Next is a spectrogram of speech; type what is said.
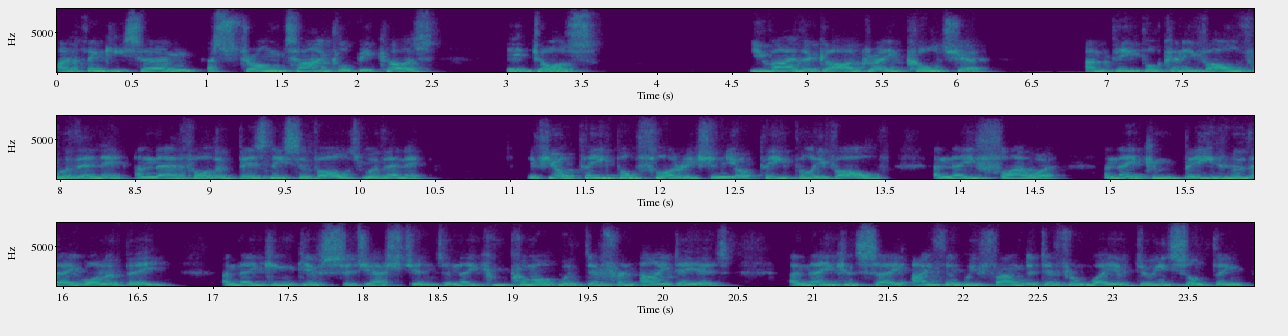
I think it's um, a strong title because it does. You've either got a great culture and people can evolve within it, and therefore the business evolves within it. If your people flourish and your people evolve and they flower and they can be who they want to be and they can give suggestions and they can come up with different ideas and they can say, I think we found a different way of doing something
